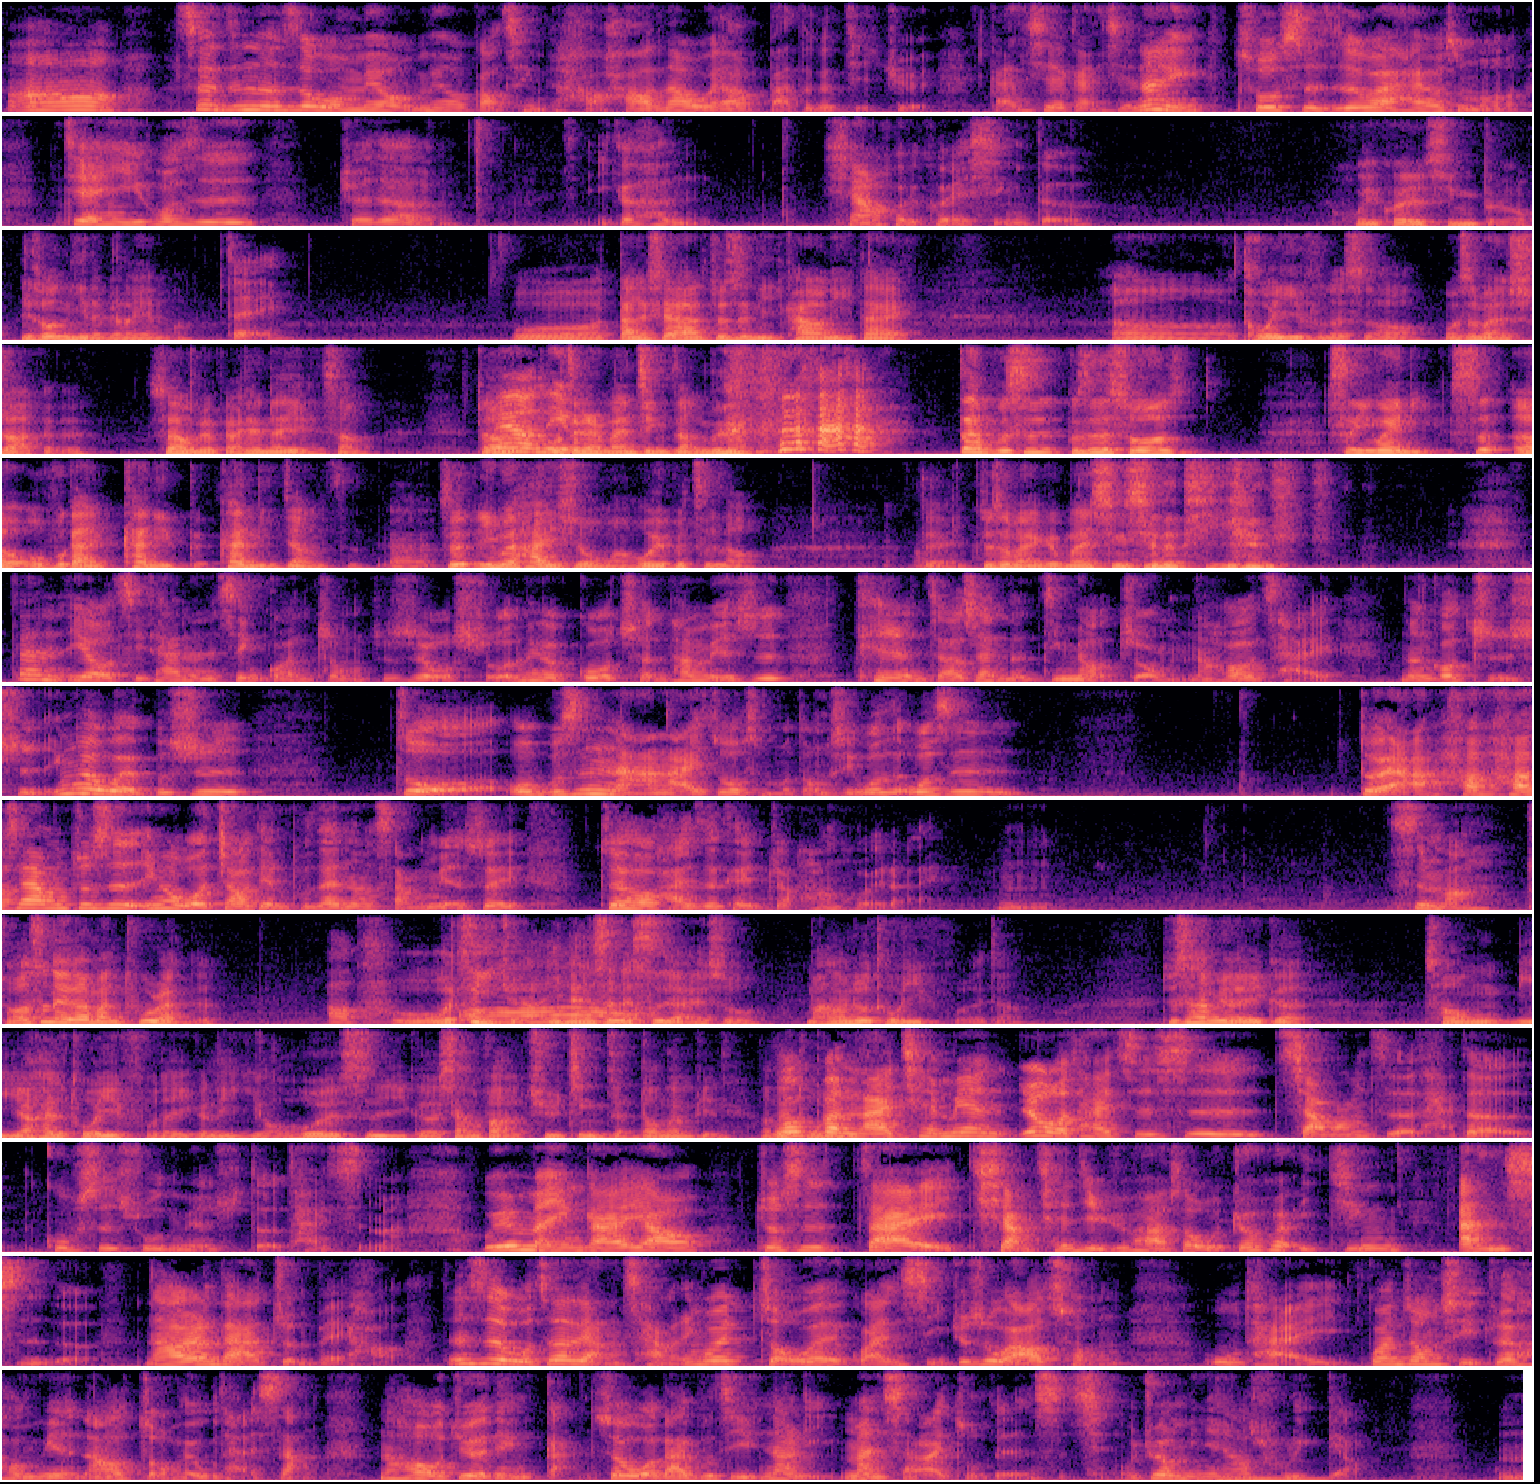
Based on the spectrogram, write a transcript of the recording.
哦，所以真的是我没有没有搞清。好好，那我要把这个解决。感谢感谢。那你除此之外还有什么建议，或是觉得一个很想要回馈的心得？回馈的心得哦，你说你的表演吗？对。我当下就是你看到你在。呃，脱衣服的时候，我是蛮 shock 的。虽然我没有表现在脸上，但我整个人蛮紧张的。但不是不是说是因为你是呃，我不敢看你看你这样子，嗯，是因为害羞吗？我也不知道。对，嗯、就是蛮一个蛮新鲜的体验。但也有其他男性观众，就是有说那个过程，他们也是天人交战的几秒钟，然后才能够直视。因为我也不是。做我不是拿来做什么东西，我我是，对啊，好好像就是因为我焦点不在那上面，所以最后还是可以转换回来，嗯，是吗？主要是那段蛮突然的，哦，我我自己觉得，以男生的视角来说，哦，马上就脱衣服了，这样，就是他没有一个从你要开始脱衣服的一个理由或者是一个想法去进展到那边。嗯，我本来前面因为我台词是小王子的台的。故事书里面的台词嘛，我原本应该要就是在想前几句话的时候，我就会已经暗示了，然后让大家准备好。但是我这两场因为走位的关系，就是我要从舞台观众席最后面，然后走回舞台上，然后我就有点赶，所以我来不及那里慢下来做这件事情。我觉得我明天要处理掉，嗯。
